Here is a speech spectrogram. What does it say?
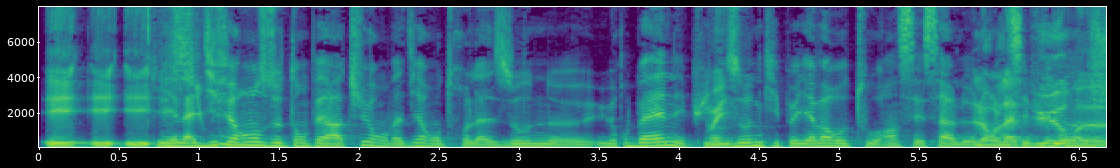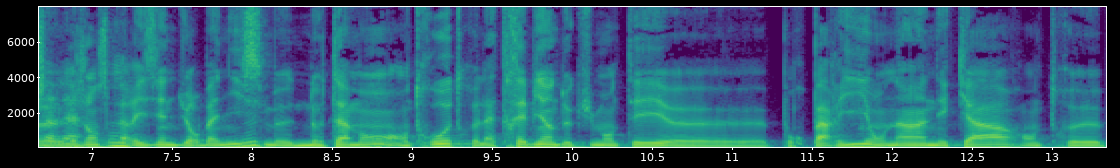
Et, et, et, la différence de température, on va dire, entre la zone euh, urbaine et puis les zones qu'il peut y avoir autour. Hein, c'est ça le. Alors la pure, euh, l'agence mmh. parisienne d'urbanisme, mmh. notamment, entre autres, l'a très bien documenté euh, pour Paris. On a un écart entre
